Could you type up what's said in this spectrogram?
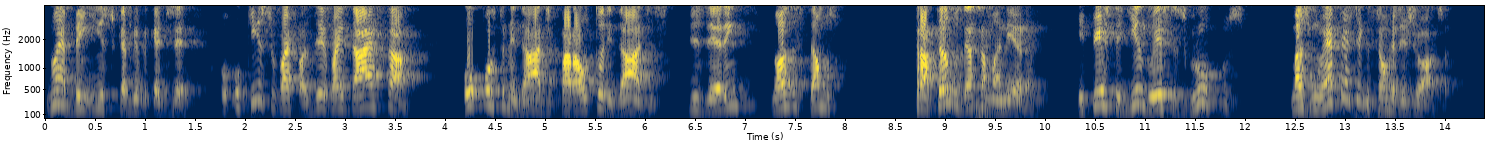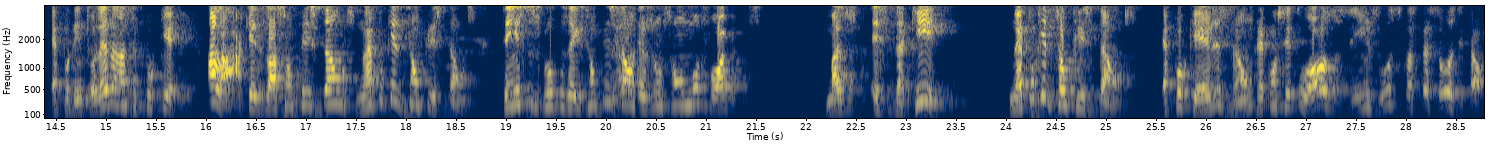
Não é bem isso que a Bíblia quer dizer. O, o que isso vai fazer? Vai dar essa oportunidade para autoridades dizerem, nós estamos tratando dessa maneira e perseguindo esses grupos, mas não é perseguição religiosa, é por intolerância, porque, ah lá, aqueles lá são cristãos, não é porque eles são cristãos. Tem esses grupos aí que são cristãos, eles não são homofóbicos. Mas esses aqui, não é porque eles são cristãos, é porque eles são preconceituosos e injustos com as pessoas e tal.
